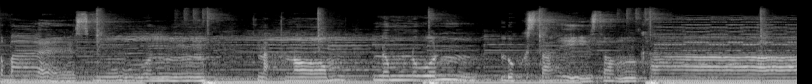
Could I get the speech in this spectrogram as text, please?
ក្បែរស្ងួនថ្នាក់ថ្នមនឹមនួនលុះខ្សៃសង្ខារ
